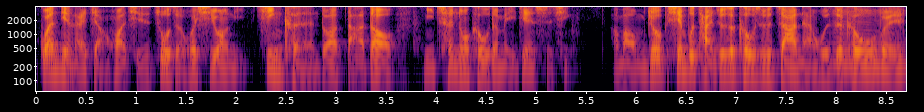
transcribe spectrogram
观点来讲的话，其实作者会希望你尽可能都要达到你承诺客户的每一件事情，好吗？我们就先不谈，就是客户是不是渣男，或者这客户会不会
